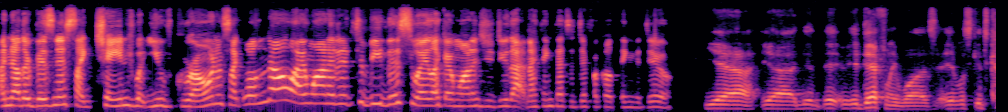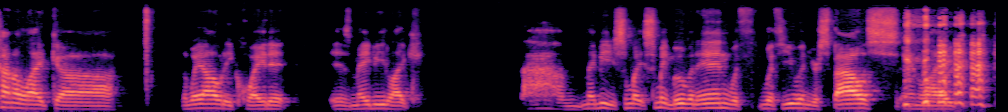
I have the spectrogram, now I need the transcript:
another business like change what you've grown, it's like, well, no, I wanted it to be this way, like I wanted you to do that, and I think that's a difficult thing to do. Yeah, yeah, it, it, it definitely was. It was. It's kind of like uh, the way I would equate it is maybe like ah, maybe somebody somebody moving in with with you and your spouse and like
